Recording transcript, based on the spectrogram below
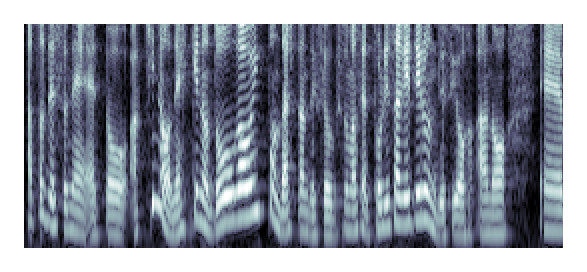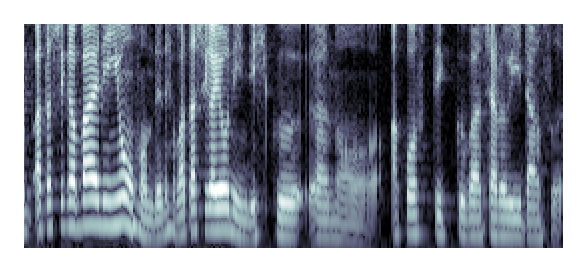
あとですね、えっと、あ、昨日ね、昨日動画を1本出したんですけど、すいません、取り下げてるんですよ。あの、えー、私がバイオリン4本でね、私が4人で弾く、あの、アコースティック版シャルウィーダンス、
